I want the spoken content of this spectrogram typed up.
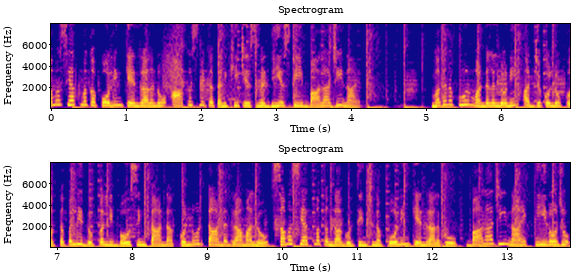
సమస్యాత్మక పోలింగ్ కేంద్రాలను ఆకస్మిక తనిఖీ చేసిన డీఎస్పీ బాలాజీ నాయక్. మదనపూర్ మండలంలోని అజ్జకొల్లు కొత్తపల్లి దుప్పల్లి బౌసింగ్ తాండ కొన్నూర్ తాండ గ్రామాల్లో సమస్యాత్మకంగా గుర్తించిన పోలింగ్ కేంద్రాలకు బాలాజీ నాయక్ ఈ రోజు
